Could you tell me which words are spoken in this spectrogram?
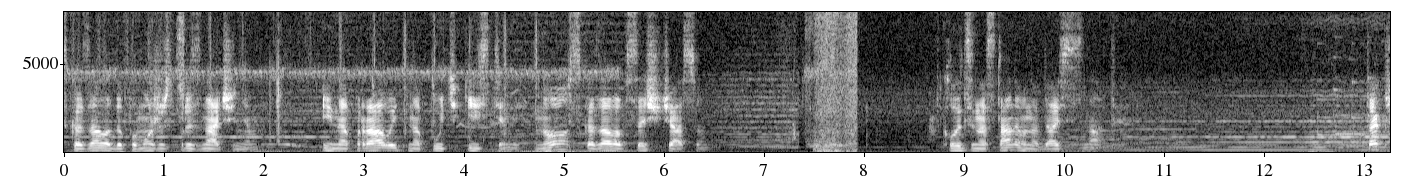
сказала, допоможе з призначенням і направить на путь істини. Но сказала все з часом. Коли це настане, вона дасть знати. Також,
